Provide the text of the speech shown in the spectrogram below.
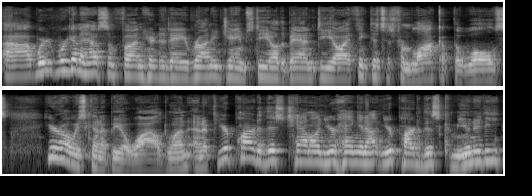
Uh, we're we're going to have some fun here today. Ronnie James Dio, the band Dio. I think this is from Lock Up the Wolves. You're always going to be a wild one. And if you're part of this channel and you're hanging out and you're part of this community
